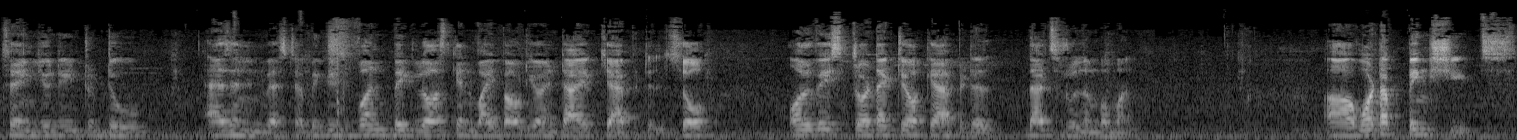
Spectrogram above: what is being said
thing you need to do as an investor because one big loss can wipe out your entire capital. So always protect your capital. That's rule number one. Uh, what are pink sheets?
